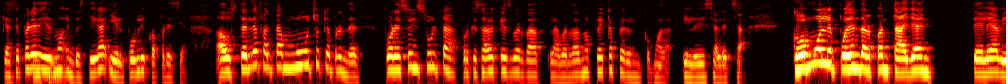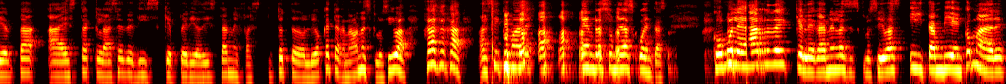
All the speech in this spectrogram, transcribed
que hace periodismo, investiga y el público aprecia. A usted le falta mucho que aprender, por eso insulta, porque sabe que es verdad. La verdad no peca, pero incomoda. Y le dice a Alexa, ¿cómo le pueden dar pantalla en tele abierta a esta clase de disque periodista nefastito? ¿Te dolió que te ganaban exclusiva? Ja, ja, ja. Así, comadre, en resumidas cuentas. ¿Cómo le arde que le ganen las exclusivas? Y también, comadre,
